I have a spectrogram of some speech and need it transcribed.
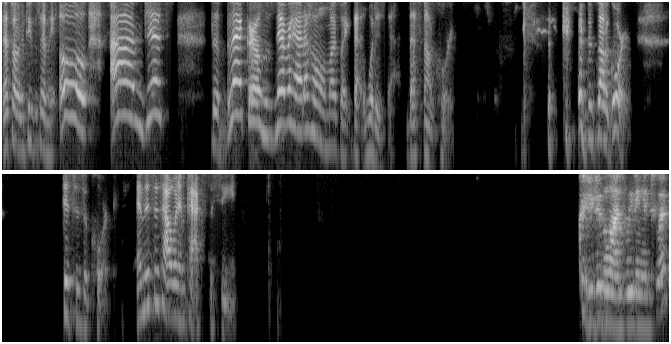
That's why when people tell me, oh, I'm just the black girl who's never had a home. I was like, that what is that? That's not a chord. It's not a chord. This is a chord. And this is how it impacts the scene. Could you do the lines leading into it?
